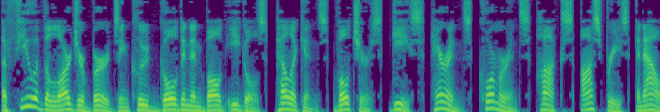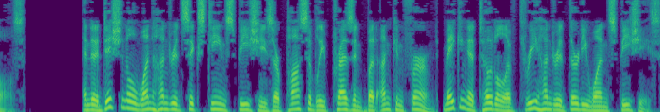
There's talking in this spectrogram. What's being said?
A few of the larger birds include golden and bald eagles, pelicans, vultures, geese, herons, cormorants, hawks, ospreys, and owls. An additional 116 species are possibly present but unconfirmed, making a total of 331 species.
